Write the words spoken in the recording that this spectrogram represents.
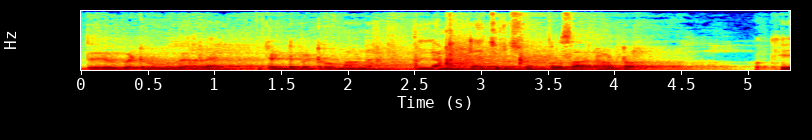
ഇതൊരു ബെഡ്റൂം വേറെ രണ്ട് ബെഡ്റൂമാണ് എല്ലാം അറ്റാച്ചൊരു സൂപ്പർ സാധനം കേട്ടോ. ഓക്കെ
